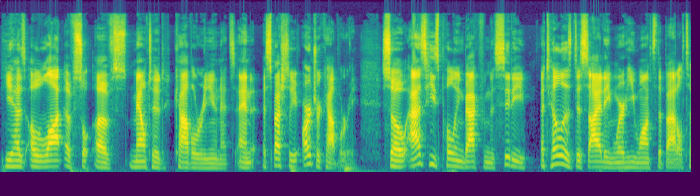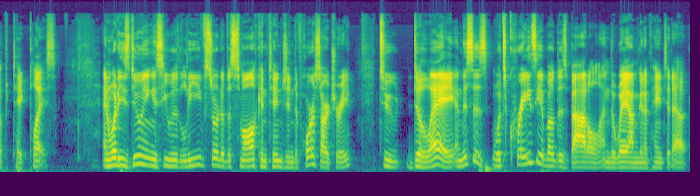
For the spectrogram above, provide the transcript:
he has a lot of of mounted cavalry units, and especially archer cavalry. So as he's pulling back from the city, Attila is deciding where he wants the battle to take place. And what he's doing is he would leave sort of a small contingent of horse archery to delay. And this is what's crazy about this battle and the way I'm going to paint it out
